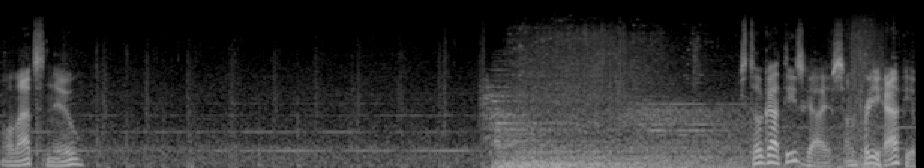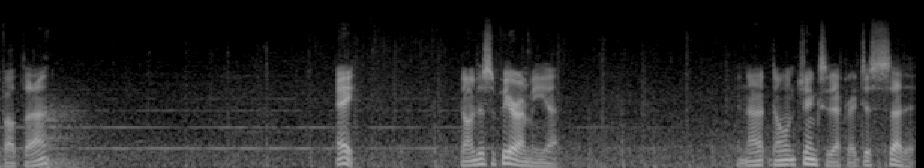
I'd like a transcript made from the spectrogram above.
Well, that's new. Still got these guys. I'm pretty happy about that. Hey. Don't disappear on me yet. And don't jinx it after I just said it.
